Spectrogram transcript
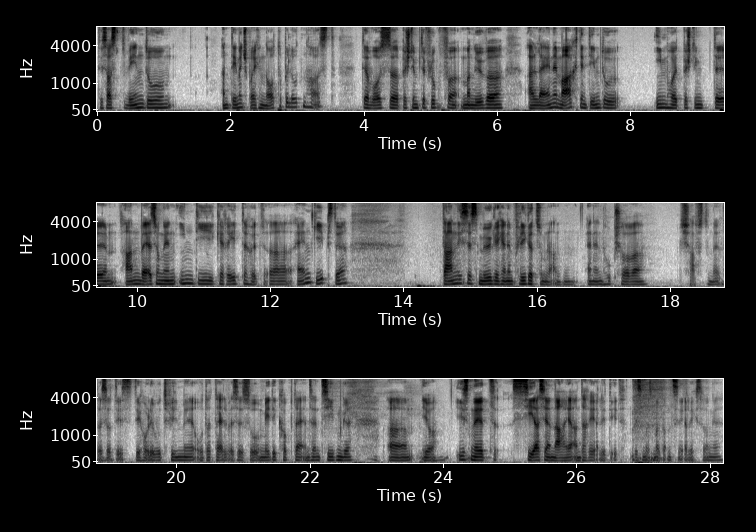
Das heißt, wenn du einen dementsprechenden Autopiloten hast, der was äh, bestimmte Flugmanöver alleine macht, indem du ihm halt bestimmte Anweisungen in die Geräte halt äh, eingibst, ja, dann ist es möglich, einen Flieger zu landen, einen Hubschrauber schaffst du nicht. Also das, die Hollywood-Filme oder teilweise so Medicopter 117, ähm, ja, ist nicht sehr, sehr nahe an der Realität. Das muss man ganz ehrlich sagen.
